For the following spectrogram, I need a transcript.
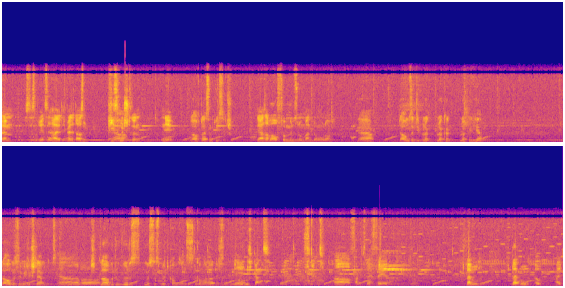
Ähm, ist das ein Rätsel halt? Ich wette, da ist ein P-Switch Ja. drin. Nee. Da, da ist ein Piece. Der ist aber auch für Münzenumwandlung, oder? Ja, ja. Da oben sind die Blöcke, Blöcke, Blöcke hier. Da oben ist nämlich die Sternlinse. Ja, aber. Ich glaube, du würdest, müsstest mitkommen, sonst kommen wir da nicht so gut. Nee, nicht ganz. Verdammt. Ah, fuck, das war fail. Ich bleib oben. Ich bleib oben. Oh, halt.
